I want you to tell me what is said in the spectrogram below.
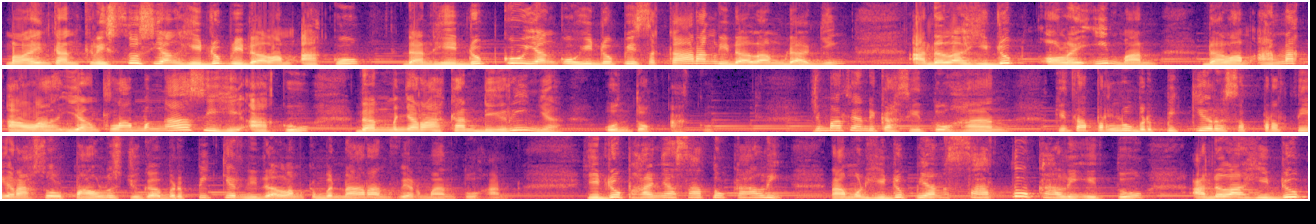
melainkan Kristus yang hidup di dalam aku, dan hidupku yang kuhidupi sekarang di dalam daging adalah hidup oleh iman dalam anak Allah yang telah mengasihi aku dan menyerahkan dirinya untuk aku. Jemaat yang dikasih Tuhan, kita perlu berpikir seperti Rasul Paulus juga berpikir di dalam kebenaran firman Tuhan. Hidup hanya satu kali, namun hidup yang satu kali itu adalah hidup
